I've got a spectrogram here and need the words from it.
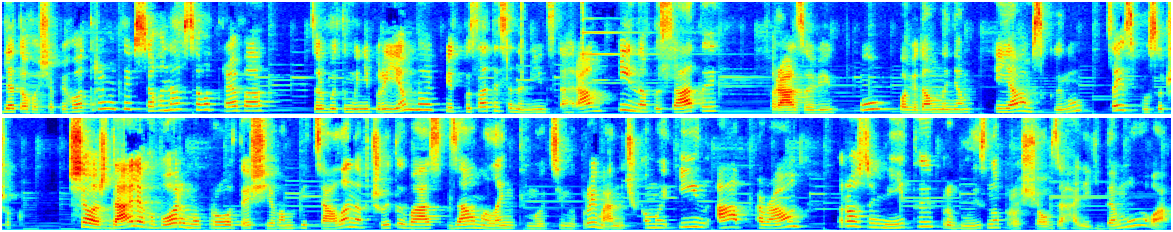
Для того, щоб його отримати, всього-навсього треба зробити мені приємно, підписатися на мій інстаграм і написати фразові у повідомлення. І я вам скину цей списочок. Що ж, далі говоримо про те, що я вам обіцяла навчити вас за маленькими цими прийменочками in, up, around, розуміти приблизно про що взагалі йде мова.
